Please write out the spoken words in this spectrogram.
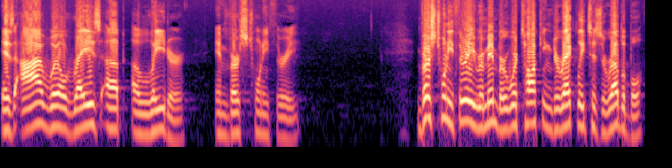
is I will raise up a leader in verse 23. Verse 23, remember, we're talking directly to Zerubbabel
